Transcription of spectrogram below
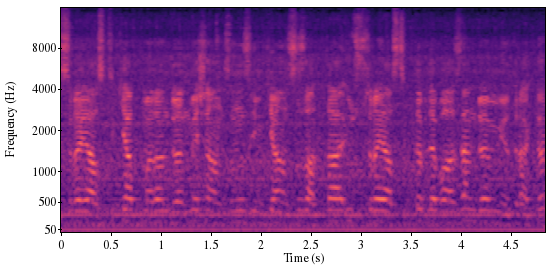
sıra yastık yapmadan dönme şansınız imkansız. Hatta 3 sıra yastıkta bile bazen dönmüyor traktör.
